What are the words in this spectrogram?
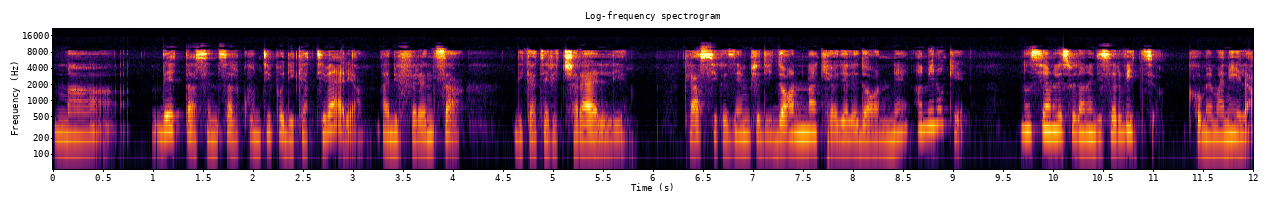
Ma detta senza alcun tipo di cattiveria, a differenza di Katia Ricciarelli, classico esempio di donna che odia le donne, a meno che non siano le sue donne di servizio, come Manila,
